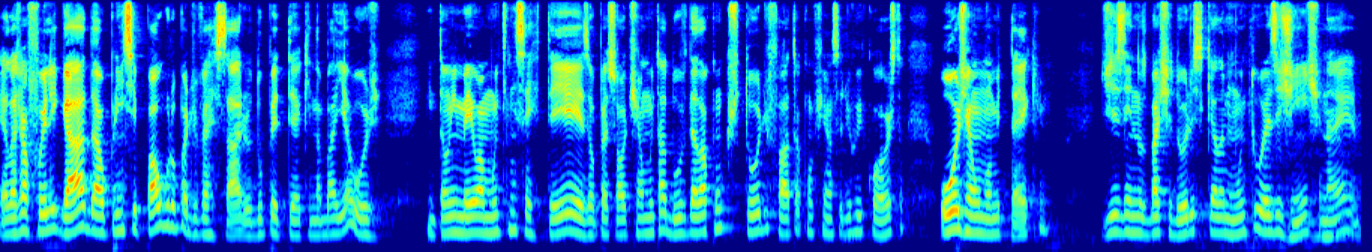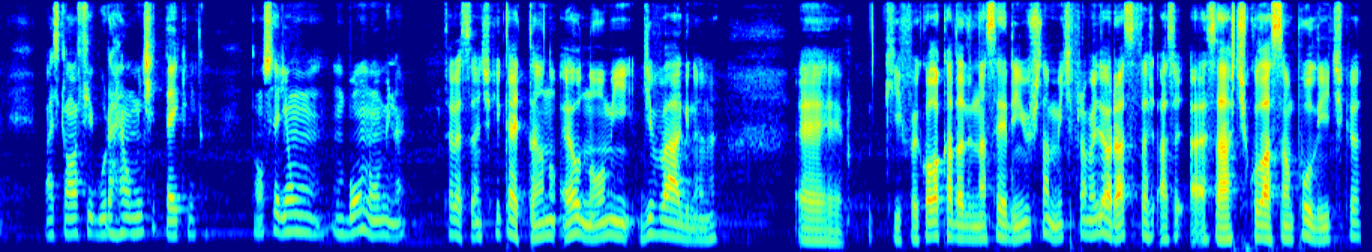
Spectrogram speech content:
Ela já foi ligada ao principal grupo adversário do PT aqui na Bahia hoje. Então, em meio a muita incerteza, o pessoal tinha muita dúvida, ela conquistou de fato a confiança de Rui Costa. Hoje é um nome técnico. Dizem nos bastidores que ela é muito exigente, né? Mas que é uma figura realmente técnica. Então seria um, um bom nome, né? Interessante que Caetano é o nome de Wagner, né? É, que foi colocado ali na Serinho justamente para melhorar essa, essa articulação política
